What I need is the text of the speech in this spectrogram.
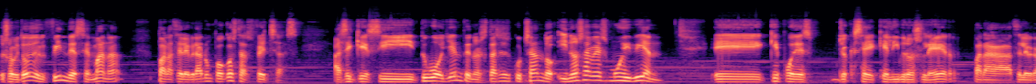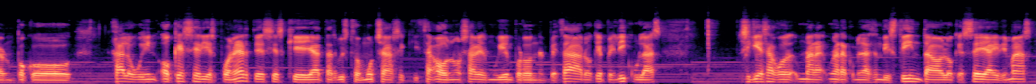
sobre todo el fin de semana, para celebrar un poco estas fechas. Así que si tú oyente nos estás escuchando y no sabes muy bien eh, qué puedes, yo qué sé, qué libros leer para celebrar un poco Halloween o qué series ponerte, si es que ya te has visto muchas y quizá o no sabes muy bien por dónde empezar o qué películas, si quieres algo, una, una recomendación distinta o lo que sea y demás,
